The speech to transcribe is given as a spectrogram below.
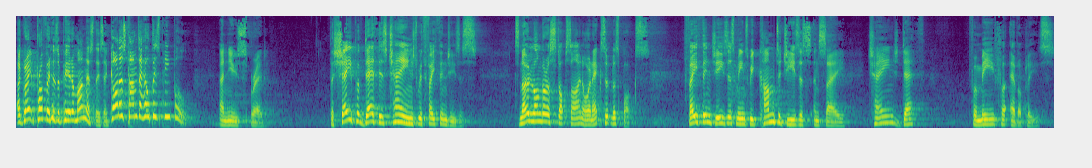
A great prophet has appeared among us, they said. God has come to help his people and news spread. The shape of death is changed with faith in Jesus. It's no longer a stop sign or an exitless box. Faith in Jesus means we come to Jesus and say, Change death for me forever, please.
